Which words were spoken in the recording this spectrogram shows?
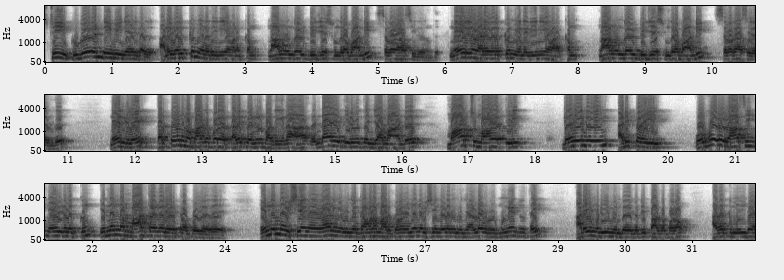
Sri Kuberan TV நேர்கள் அனைவருக்கும் எனது இனிய வணக்கம். நான் உங்கள் டிஜே சுந்தரபாண்டி சிவகாசியிலிருந்து. நேர்கள் அனைவருக்கும் எனது இனிய வணக்கம். நான் உங்கள் டிஜே சுந்தரபாண்டி சிவகாசியிலிருந்து. நேர்களே தற்போது நம்ம பார்க்க போற தலைப்பு என்னன்னு பாத்தீங்கன்னா ரெண்டாயிரத்தி இருபத்தி அஞ்சாம் ஆண்டு மார்ச் மாதத்தில் கிரகங்களின் அடிப்படையில் ஒவ்வொரு ராசி நேர்களுக்கும் என்னென்ன மாற்றங்கள் ஏற்பட போகிறது? என்னென்ன விஷயங்கள்லாம் நீங்க கொஞ்சம் கவனமா இருக்கணும்? என்னென்ன விஷயங்கள்ல நீங்க கொஞ்சம் நல்ல ஒரு முன்னேற்றத்தை அடைய முடியும் என்பதை பற்றி பார்க்க போறோம். அதற்கு முன்பு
